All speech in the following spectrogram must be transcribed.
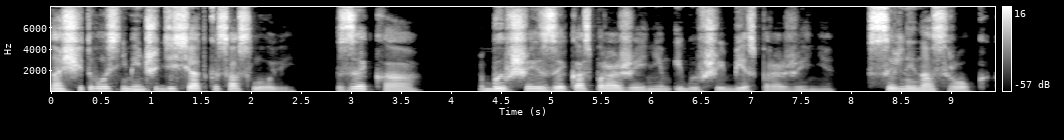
насчитывалось не меньше десятка сословий. ЗК, бывшие ЗК с поражением и бывшие без поражения, ссыльный на срок,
